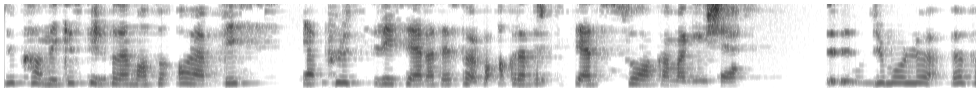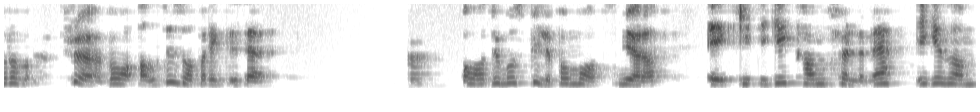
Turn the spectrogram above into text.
Du kan ikke spille på den måten sånn, ja, hvis jeg plutselig ser at jeg står på akkurat riktig sted, så kan magi skje. Du, du må løpe for å prøve å alltid stå på riktig sted. Og du må spille på en måte som gjør at Kitiki kan følge med. Ikke en sånn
